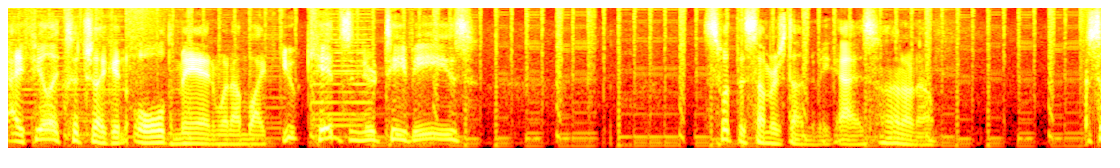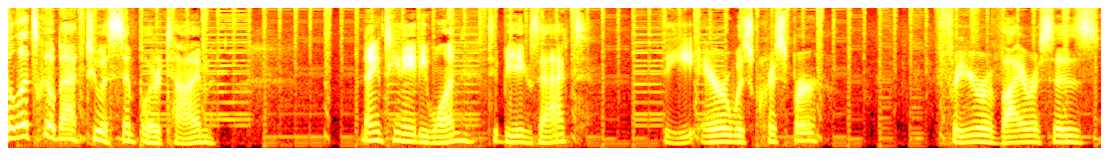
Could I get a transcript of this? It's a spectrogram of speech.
I feel like such like an old man when I'm like, you kids and your TVs. It's what the summer's done to me, guys. I don't know. So let's go back to a simpler time. 1981, to be exact. The air was crisper, freer of viruses.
